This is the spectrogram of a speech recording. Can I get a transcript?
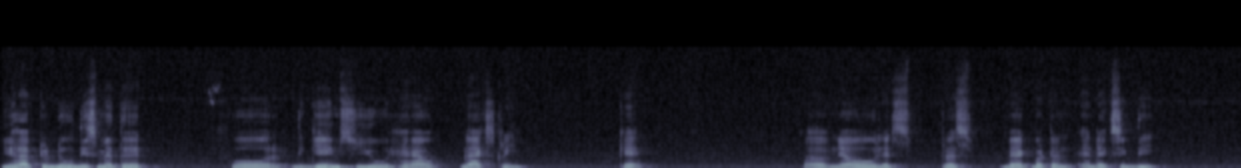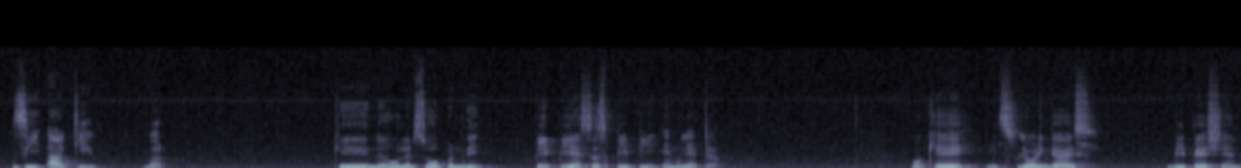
You have to do this method for the games you have black screen okay? Uh, now let's press back button and exit the Z archive okay now let's open the PPSSPP emulator. Okay it's loading guys. Be patient.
